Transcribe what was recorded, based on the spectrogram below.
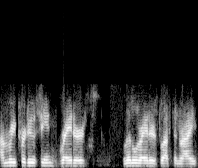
I'm reproducing Raiders, little Raiders left and right,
